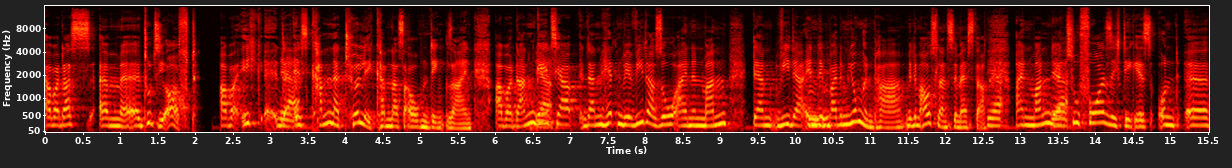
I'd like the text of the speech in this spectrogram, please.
aber das ähm, äh, tut sie oft. Aber ich, äh, ja. es kann natürlich, kann das auch ein Ding sein. Aber dann geht's ja, ja dann hätten wir wieder so einen Mann, der wieder in mhm. dem, bei dem jungen Paar mit dem Auslandssemester, ja. ein Mann, der zu vorsichtig ist und äh,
